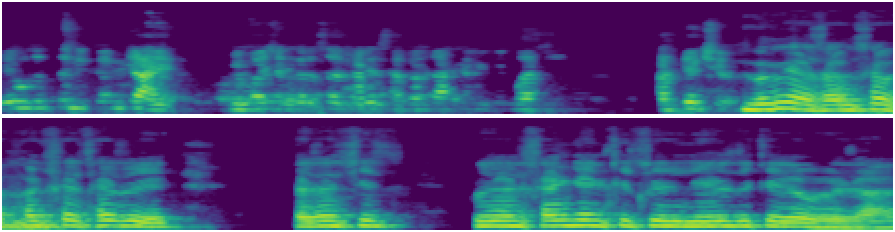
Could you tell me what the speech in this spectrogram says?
देवदत्त निकम जे आहेत. भीमाशंकर सहकारी साखर कारखान्याचे माजी अध्यक्ष. बघूया आता आमचा पक्ष ठरवेल कदाचित कुणाला सांगेन की तुम्ही निवडणुकीला उभं राहा.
